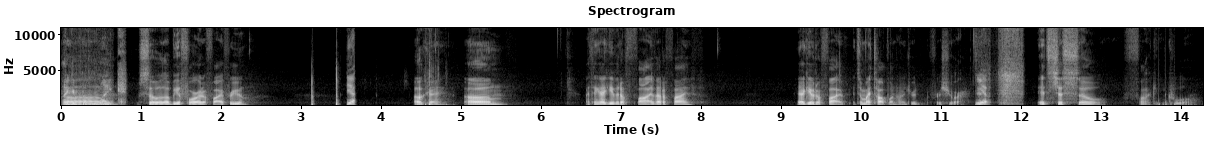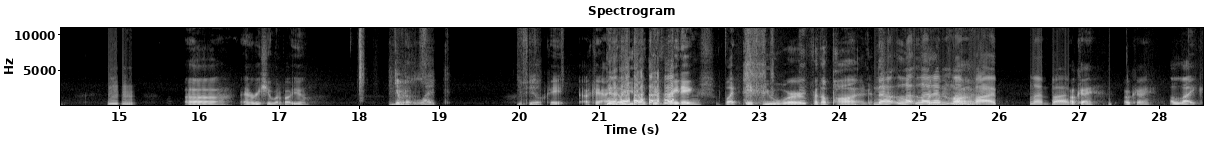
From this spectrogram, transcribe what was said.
I give it a Um, like. So that'll be a four out of five for you. Yeah. Okay. Um, I think I give it a five out of five. Yeah, I give it a five. It's in my top one hundred for sure. Yeah. Yep. It's just so fucking cool. hmm Uh, and Rishi, what about you? I give it a like. You feel? Okay, okay. I know you don't give ratings, but if you were for the pod, No, let, let For him let him vibe. Let him vibe. okay, okay, a like,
